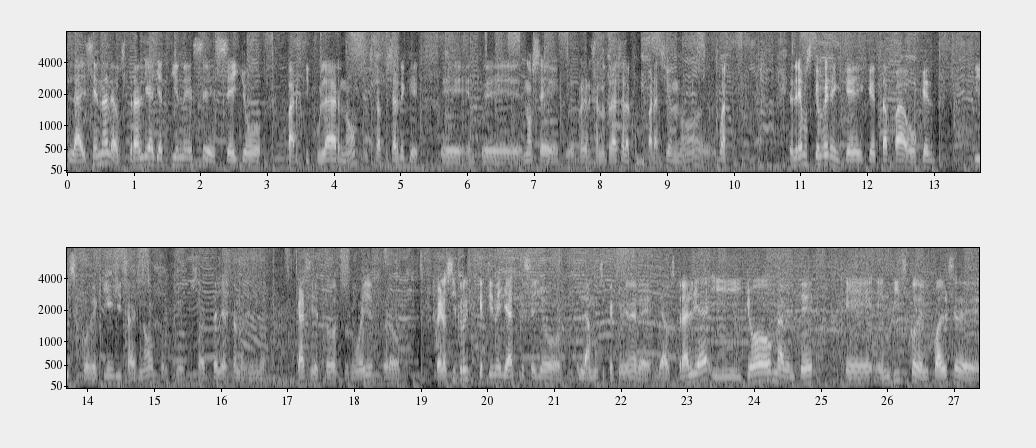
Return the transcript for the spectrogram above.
la escena de Australia ya tiene ese sello particular, ¿no? A pesar de que eh, entre, no sé, regresando otra vez a la comparación, ¿no? Eh, bueno, tendríamos que ver en qué, qué etapa o qué disco de King Gizzard, ¿no? Porque pues, ahorita ya estamos viendo casi de todos estos güeyes, pero pero sí creo que tiene ya este sello la música que viene de, Australia y yo me aventé eh, disco del cual se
